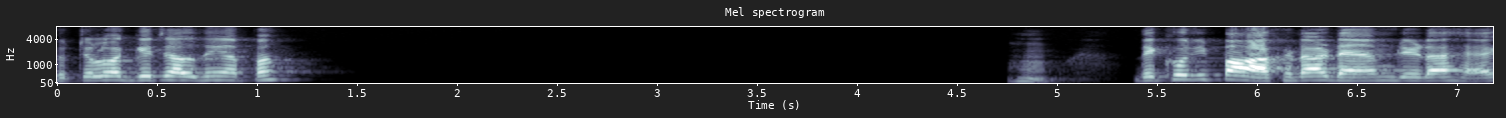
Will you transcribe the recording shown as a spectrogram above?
ਸੋ ਚਲੋ ਅੱਗੇ ਚੱਲਦੇ ਹਾਂ ਆਪਾਂ। ਹੂੰ, ਦੇਖੋ ਜੀ ਭਾਖੜਾ ਡੈਮ ਜਿਹੜਾ ਹੈ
